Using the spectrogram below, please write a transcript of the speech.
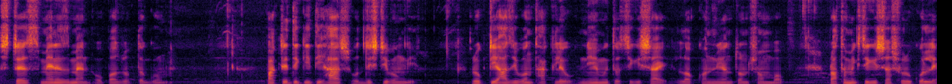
স্ট্রেস ম্যানেজমেন্ট ও পর্যাপ্ত ঘুম। প্রাকৃতিক ইতিহাস ও দৃষ্টিভঙ্গি, রোগটি আজীবন থাকলেও নিয়মিত চিকিৎসায় লক্ষণ নিয়ন্ত্রণ সম্ভব। প্রাথমিক চিকিৎসা শুরু করলে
